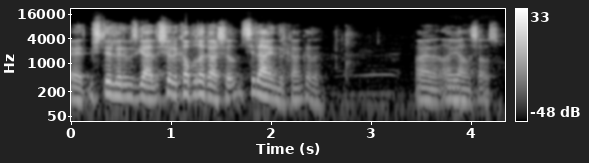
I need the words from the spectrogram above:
Evet müşterilerimiz geldi. Şöyle kapıda karşılayalım. Silah indir kanka da. Aynen ay yanlış anlasın.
